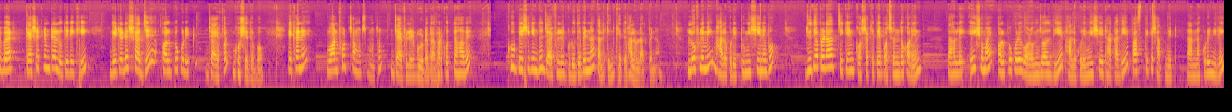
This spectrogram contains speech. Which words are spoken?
এবার গ্যাসের ফ্লেমটা লোতে রেখেই গেটারের সাহায্যে অল্প করে একটু জায়ফল ঘষে দেব। এখানে ওয়ান ফোর চামচ মতন জায়ফলের গুঁড়োটা ব্যবহার করতে হবে। খুব বেশি কিন্তু জায়ফলের গুঁড়ো দেবেন না, তাহলে কিন্তু খেতে ভালো লাগবে না। লো ফ্লেমেই ভালো করে একটু মিশিয়ে নেব। যদি আপনারা চিকেন কষা খেতে পছন্দ করেন, তাহলে এই সময় অল্প করে গরম জল দিয়ে ভালো করে মিশিয়ে ঢাকা দিয়ে পাঁচ থেকে সাত মিনিট রান্না করে নিলেই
